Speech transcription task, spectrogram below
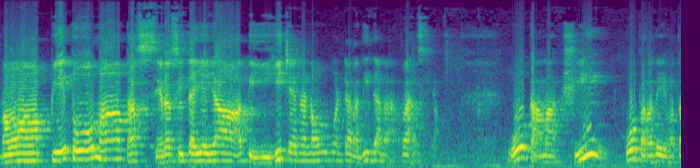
మమాప్యేతో మాత శిరసి దయయా దీహి చరణౌ అంటారు. అది రహస్యం. ఓ కామాక్షి ఓ పరదేవత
